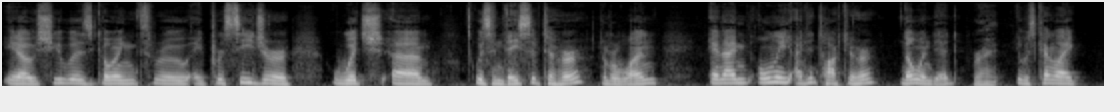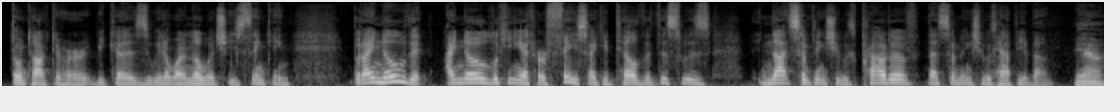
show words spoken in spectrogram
You know, she was going through a procedure which um, was invasive to her. Number one, and I'm only I didn't talk to her. No one did. Right. It was kind of like don't talk to her because we don't want to know what she's thinking. But I know that I know looking at her face, I could tell that this was not something she was proud of, not something she was happy about. Yeah.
